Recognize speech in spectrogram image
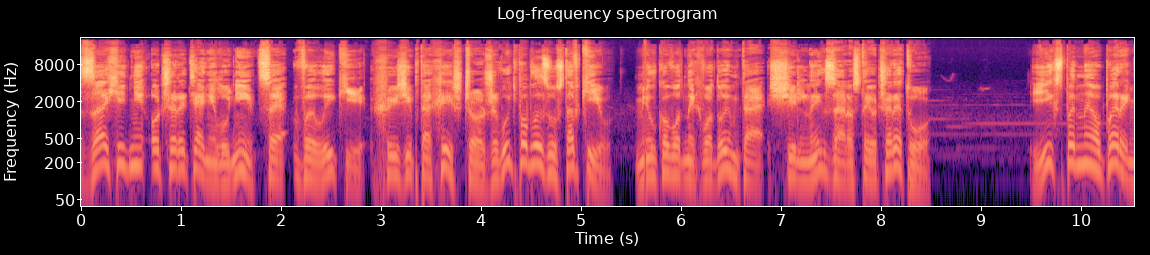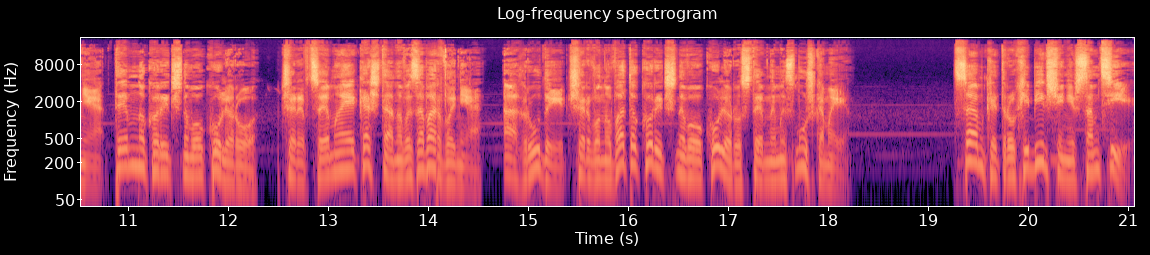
Західні очеретяні луні це великі хижі птахи, що живуть поблизу ставків, мілководних водойм та щільних заростей очерету. Їх спинне оперення темно-коричневого кольору, черевце має каштанове забарвлення, а груди червонувато-коричневого кольору з темними смужками. Самки трохи більші, ніж самці.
